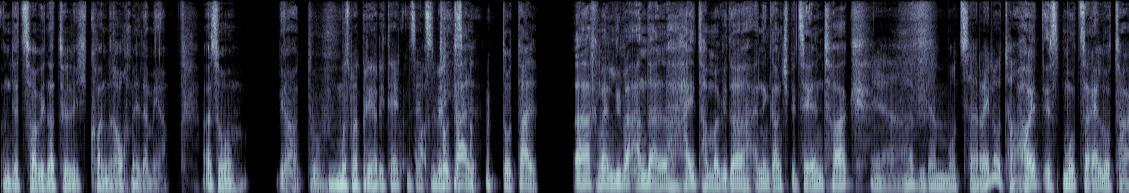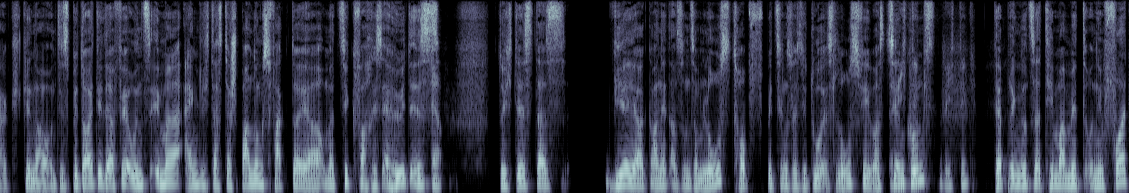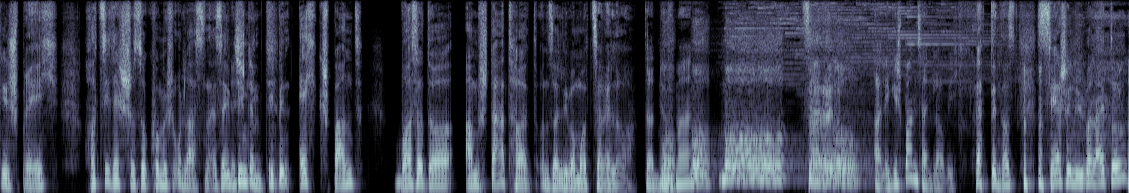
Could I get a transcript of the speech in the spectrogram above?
Und jetzt habe ich natürlich keinen Rauchmelder mehr. Also, ja, du. Muss man Prioritäten setzen. Total, total. Ach, mein lieber Andal, heute haben wir wieder einen ganz speziellen Tag. Ja, wieder Mozzarella-Tag. Heute ist Mozzarella-Tag, genau. Und das bedeutet ja für uns immer eigentlich, dass der Spannungsfaktor ja um ein zigfaches erhöht ist. Ja. Durch das, dass wir ja gar nicht aus unserem Lostopf, beziehungsweise du als Losfee was ziehen kannst. Richtig, richtig. der bringt unser Thema mit. Und im Vorgespräch hat sich das schon so komisch anlassen. Also ich Das bin, stimmt. ich bin echt gespannt, was er da am Start hat, unser lieber Mozzarella. Da dürfen wir Mozzarella. alle gespannt sein, glaube ich. Den hast sehr schöne Überleitung.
